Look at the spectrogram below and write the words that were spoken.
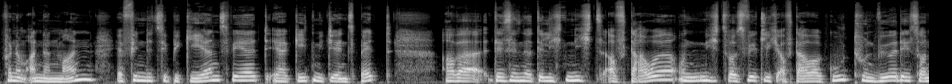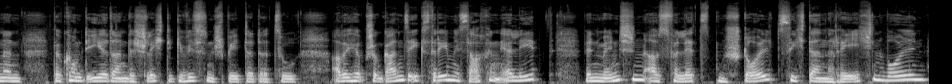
von einem anderen Mann. Er findet sie begehrenswert, er geht mit ihr ins Bett. Aber das ist natürlich nichts auf Dauer und nichts, was wirklich auf Dauer gut tun würde, sondern da kommt eher dann das schlechte Gewissen später dazu. Aber ich habe schon ganz extreme Sachen erlebt, wenn Menschen aus verletztem Stolz sich dann rächen wollen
